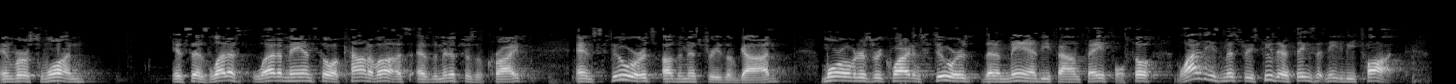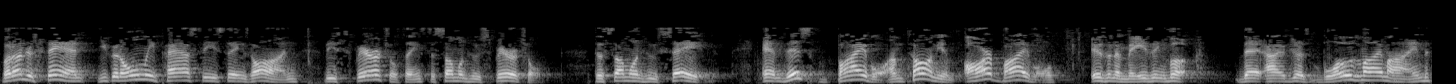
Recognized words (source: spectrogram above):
in verse 1, it says, let us, let a man so account of us as the ministers of Christ and stewards of the mysteries of God. Moreover, it is required in stewards that a man be found faithful. So, a lot of these mysteries too, there are things that need to be taught. But understand, you can only pass these things on, these spiritual things, to someone who's spiritual, to someone who's saved. And this Bible, I'm telling you, our Bible is an amazing book that just blows my mind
